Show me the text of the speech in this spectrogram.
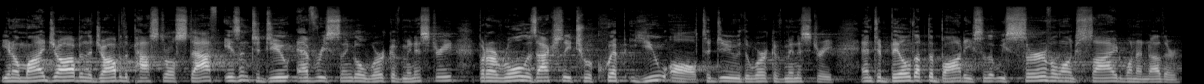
you know, my job and the job of the pastoral staff isn't to do every single work of ministry, but our role is actually to equip you all to do the work of ministry and to build up the body so that we serve alongside one another.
